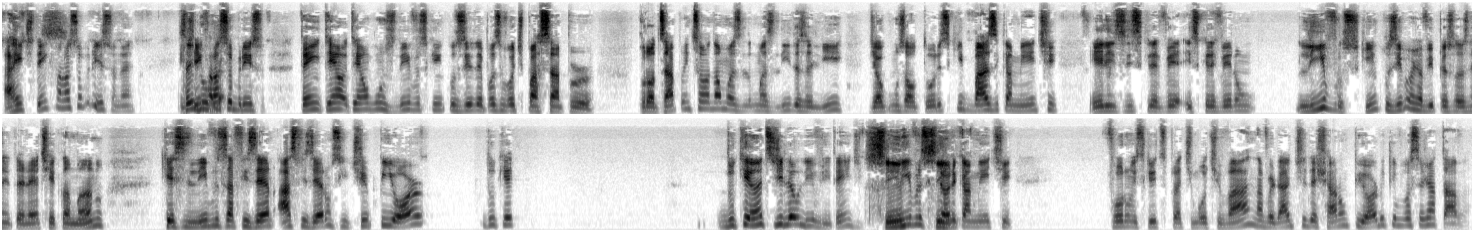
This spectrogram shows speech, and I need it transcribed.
a gente tem que falar sobre isso, né? A gente Sem tem que falar dúvida. sobre isso. Tem, tem, tem alguns livros que, inclusive, depois eu vou te passar por, por WhatsApp, a gente só dar umas, umas lidas ali de alguns autores que, basicamente, eles escrever, escreveram livros, que, inclusive, eu já vi pessoas na internet reclamando, que esses livros as fizeram, as fizeram sentir pior do que do que antes de ler o livro, entende? Sim, Livros que, sim. teoricamente, foram escritos para te motivar, na verdade, te deixaram pior do que você já estava.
